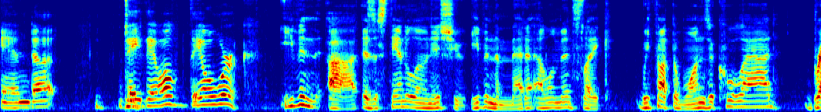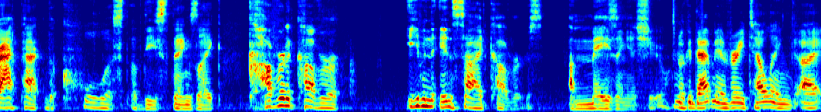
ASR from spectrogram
And uh, they, they all they all work. Even uh, as a standalone issue, even the meta elements, like we thought the one's a cool ad. Brat Pack, the coolest of these things, like cover to cover, even the inside covers, amazing issue. Look at that man, very telling. Uh,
